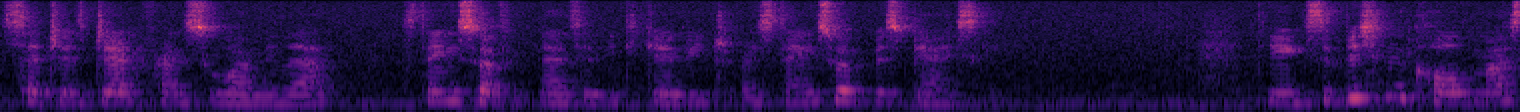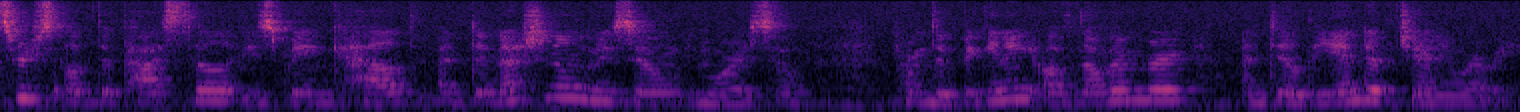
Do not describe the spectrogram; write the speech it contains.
such as Jean-François Millet, Stanisław Ignacy Witkiewicz, or Stanisław Wyspiański. The exhibition called Masters of the Pastel is being held at the National Museum in Warsaw from the beginning of November until the end of January.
